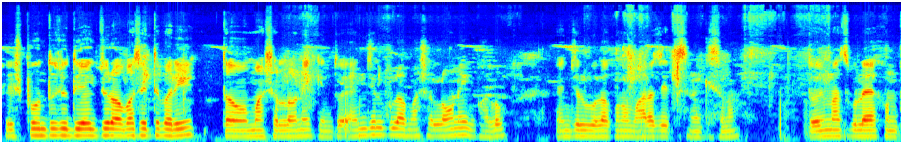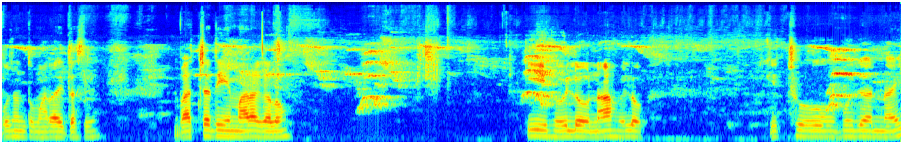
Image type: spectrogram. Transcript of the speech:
শেষ পর্যন্ত যদি এক জোড়া বাঁচাইতে পারি, তাও মাসাল্লাহ অনেক, কিন্তু অ্যাঞ্জেলগুলো মাসাল্লাহ অনেক ভালো। অ্যাঞ্জেলগুলো কোনো মারা যাইতেছে না, কিছু না। তো ওই মাছগুলো এখন পর্যন্ত মারা যাইতেছে। বাচ্চা দিয়ে মারা গেল। কি হইল, না হইল কিচ্ছু বোঝার নাই।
